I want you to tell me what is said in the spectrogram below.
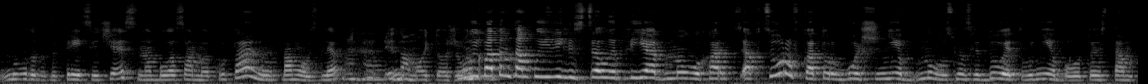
ну вот эта, третья часть, она была самая крутая, ну это на мой взгляд. Угу. И на мой тоже. Ну Он... и потом там появились целые плеяды новых актеров, которых больше не, ну в смысле до этого не было, то есть там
